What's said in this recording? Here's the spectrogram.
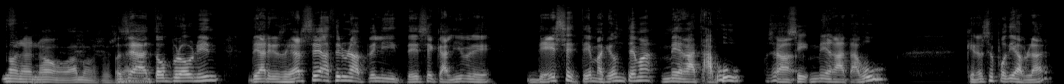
No, no, no, vamos. O O sea, Tom Browning de arriesgarse a hacer una peli de ese calibre, de ese tema, que era un tema mega tabú. O sea, Sí. mega tabú, que no se podía hablar,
